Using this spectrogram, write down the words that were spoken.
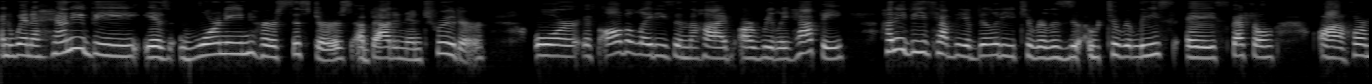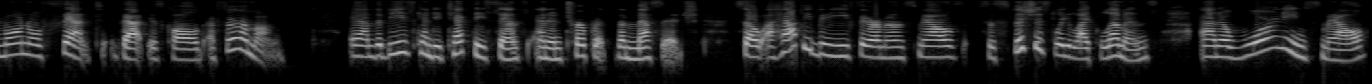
And when a honeybee is warning her sisters about an intruder, or if all the ladies in the hive are really happy, honeybees have the ability to release, to release a special uh, hormonal scent that is called a pheromone. And the bees can detect these scents and interpret the message. So a happy bee pheromone smells suspiciously like lemons, and a warning smell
